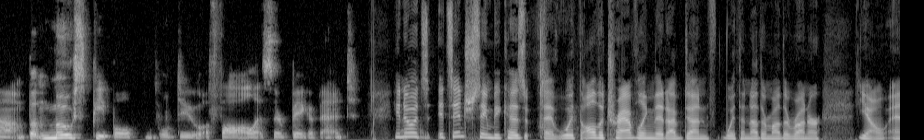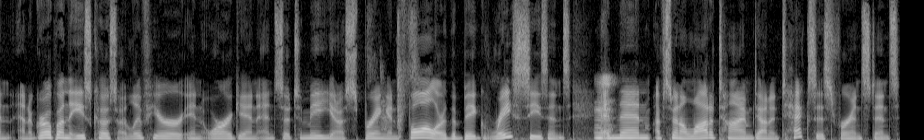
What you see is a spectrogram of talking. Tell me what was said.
Um, but most people will do a fall as their big event. You know, it's it's interesting because uh, with all the traveling that I've done with another mother runner, you know, and and I grew up on the East Coast. I live here in Oregon, and so to me, you know, spring and fall are the big race seasons. Mm. And then I've spent a lot of time down in Texas, for instance,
